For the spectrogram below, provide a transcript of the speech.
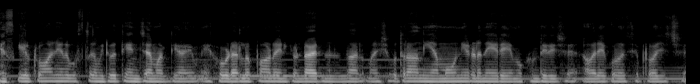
Ezekiel പ്രവാചകന്റെ പുസ്തകം ഇരുപത്തിയഞ്ചാം അധ്യായം യഹോയുടെ അരുളപ്പാട് എനിക്കുണ്ടായിരുന്നതെന്നാൽ മനുഷ്യപുത്ര നീ അമോനിയുടെ നേരെ മുഖം തിരിച്ച് അവരെക്കുറിച്ച് പ്രവചിച്ച്.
